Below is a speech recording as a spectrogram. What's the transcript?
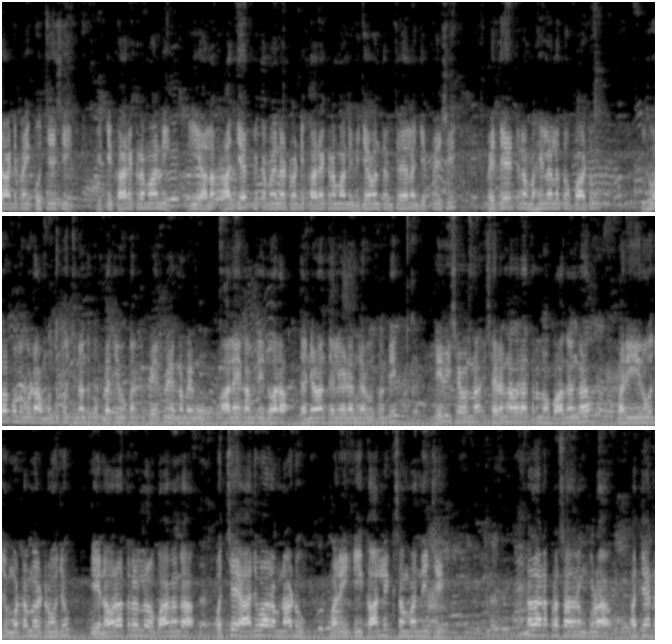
తాటిపైకి వచ్చేసి ఇట్టి కార్యక్రమాన్ని ఈ అలా ఆధ్యాత్మికమైనటువంటి కార్యక్రమాన్ని విజయవంతం చేయాలని చెప్పేసి పెద్ద ఎత్తున మహిళలతో పాటు యువకులు కూడా ముందుకొచ్చినందుకు ప్రతి ఒక్కరికి పేరు పేరున మేము ఆలయ కమిటీ ద్వారా ధన్యవాదాలు తెలియడం జరుగుతుంది. దేవి శరణ శరన్నవరాత్రుల్లో భాగంగా మరి ఈ రోజు మొట్టమొదటి రోజు ఈ నవరాత్రులలో భాగంగా వచ్చే ఆదివారం నాడు మరి ఈ కాలనీకి సంబంధించి అన్నదాన ప్రసాదం కూడా అత్యంత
